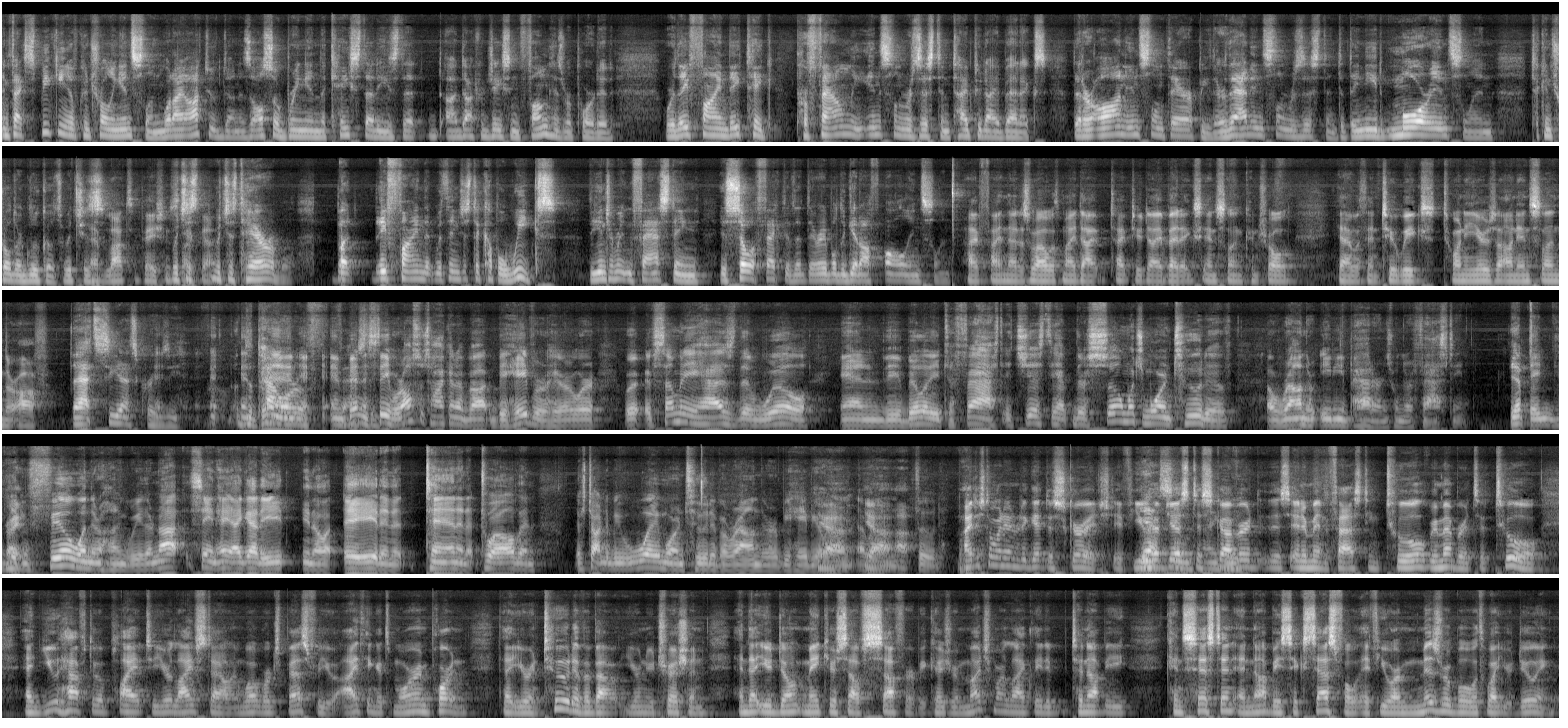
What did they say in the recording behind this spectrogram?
In fact, speaking of controlling insulin, what I ought to have done is also bring in the case studies that uh, Dr. Jason Fung has reported, where they find they take profoundly insulin resistant type 2 diabetics that are on insulin therapy. They're that insulin resistant that they need more insulin to control their glucose, which is lots of patients which like is that. which is terrible. But they find that within just a couple weeks, the intermittent fasting is so effective that they're able to get off all insulin. I find that as well with my di- type 2 diabetics, insulin controlled. Yeah, within two weeks, 20 years on insulin, they're off. That's see, that's crazy. And, the and power ben, of and Ben and. Steve, we're also talking about behavior here, where, where if somebody has the will and the ability to fast, it's just they have, they're so much more intuitive around their eating patterns when they're fasting. Yep. They, they Right. can feel when they're hungry. They're not saying, "Hey, I got to eat," you know, at eight and at ten and at twelve, and they're starting to be way more intuitive around their behavior Yeah, around, around uh, food. I just don't want anyone to get discouraged. If you Yeah, have just same. I agree. discovered this intermittent fasting tool, remember it's a tool and you have to apply it to your lifestyle and what works best for you. I think it's more important that you're intuitive about your nutrition and that you don't make yourself suffer because you're much more likely to, to not be consistent and not be successful if you are miserable with what you're doing.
